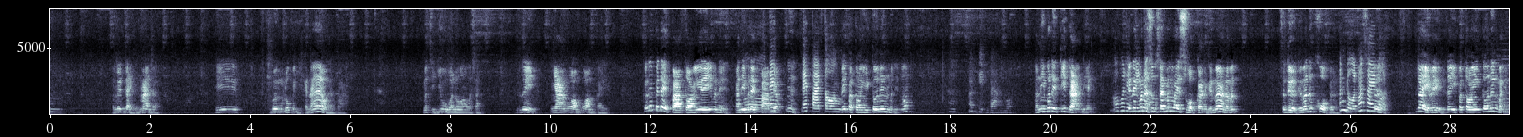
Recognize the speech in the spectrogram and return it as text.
มก็เลยได้ขึ้นมาแล้วเอ๊ะเบิ่งลงไปอีกกันหน้าว่าซั่นว่ามันสิอยู่วานอว่าซั่นเลยย่างอ้อมอ้อมไป ก็เลยไปได้ปลาตองอีกมันนี่อันนี้ไม่ได้ปลาแบบอื้อได้ปลาตองได้ปลาตองอีกตัวหนึงมันนี่เอ้ามันติดด่างบ่อันนี้บ่ได้ติดด่างเด้ โอ้พอจังได๋มันน่ะสงสัยมันไล่สวบกันขึ้นมาแล้วมันเสะเดือดขึ้นมาทั้งโคกเลยมันโดดมาใส่โดด ได้เลยได้อีกปลาตองอีกตัวหนึงมันนี่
